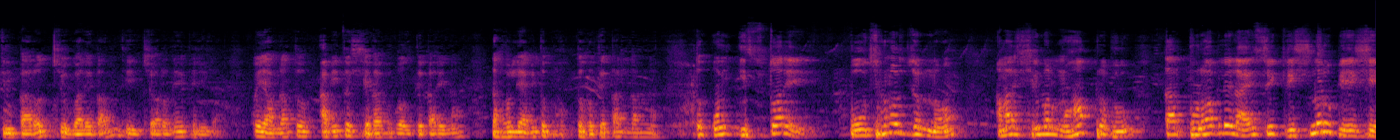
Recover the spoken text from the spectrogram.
কৃপারজ্জ গলে বান্ধি চরণে ফেলিলা। ওই আমরা তো, আমি তো সেভাবে বলতে পারি না, তাহলে আমি তো ভক্ত হতে পারলাম না। তো ওই স্তরে পৌঁছানোর জন্য আমার শ্রীমন মহাপ্রভু তার পূরব লীলায় শ্রী কৃষ্ণরূপে এসে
